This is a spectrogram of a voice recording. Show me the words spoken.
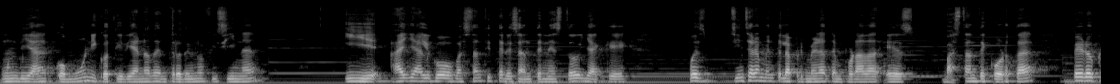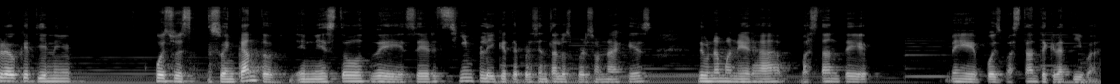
un día común y cotidiano dentro de una oficina y hay algo bastante interesante en esto ya que pues sinceramente la primera temporada es bastante corta pero creo que tiene pues su, encanto en esto de ser simple y que te presenta a los personajes de una manera bastante, eh, pues bastante creativa.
